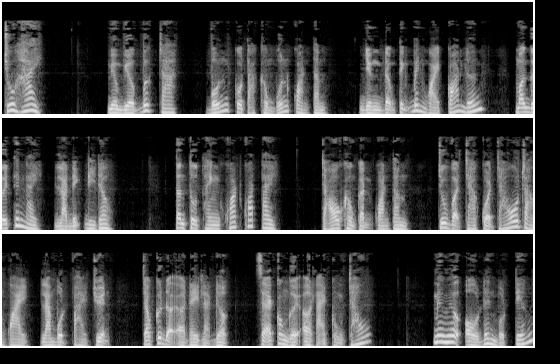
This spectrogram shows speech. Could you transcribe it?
Chú hai! Miêu miêu bước ra, vốn cô ta không muốn quan tâm. Nhưng động tĩnh bên ngoài quá lớn, mọi người thế này là định đi đâu? Tần thủ thành khoát khoát tay. Cháu không cần quan tâm, chú và cha của cháu ra ngoài làm một vài chuyện. Cháu cứ đợi ở đây là được, sẽ có người ở lại cùng cháu. Miêu miêu ổ lên một tiếng,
